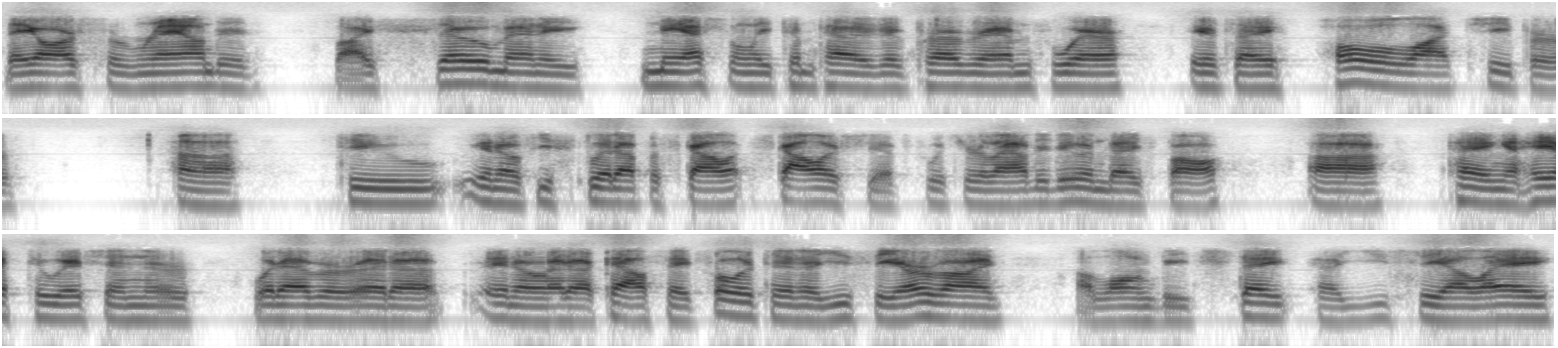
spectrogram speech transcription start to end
they are surrounded by so many nationally competitive programs where it's a whole lot cheaper uh, to, you know, if you split up a scholar, scholarships, which you're allowed to do in baseball, uh, paying a half tuition or, whatever at a you know at a Cal State Fullerton, a UC Irvine, a Long Beach State, a UCLA,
